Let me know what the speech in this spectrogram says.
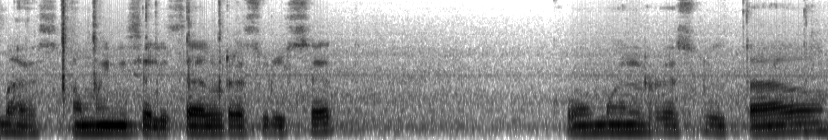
vamos a inicializar el result set. Como el resultado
